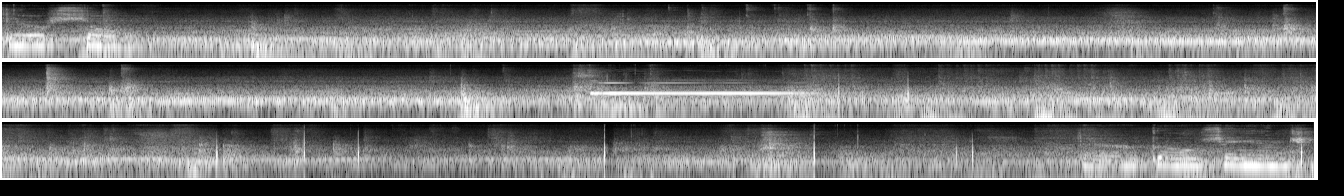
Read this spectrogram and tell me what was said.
There's some. There goes Ange.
